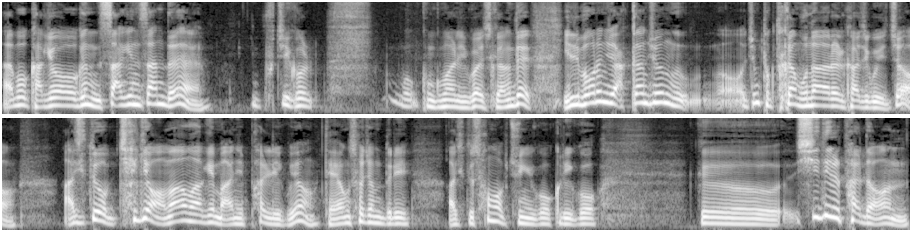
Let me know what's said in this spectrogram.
아, 뭐, 가격은 싸긴 싼데, 굳이 이걸, 뭐, 궁금할 이유가 있을까. 근데, 일본은 약간 좀, 어, 좀 독특한 문화를 가지고 있죠. 아직도 책이 어마어마하게 많이 팔리고요. 대형 서점들이 아직도 성업 중이고 그리고 그 CD를 팔던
